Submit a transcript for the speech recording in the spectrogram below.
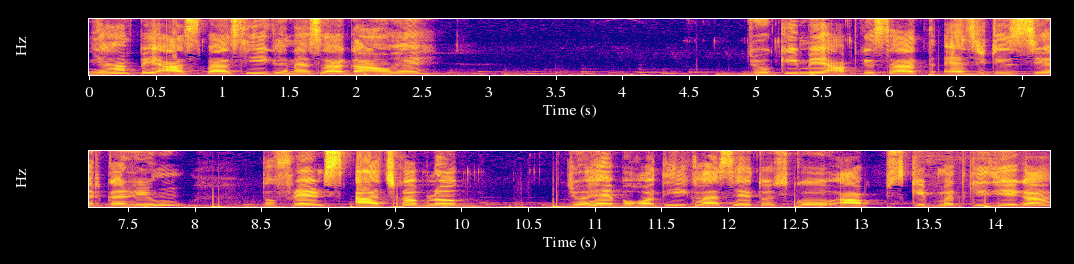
यहाँ पे आसपास ही घना सा गाँव है, जो कि मैं आपके साथ एज इट इज़ शेयर कर रही हूँ। तो फ्रेंड्स, आज का ब्लॉग जो है बहुत ही ख़ास है तो इसको आप स्किप मत कीजिएगा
